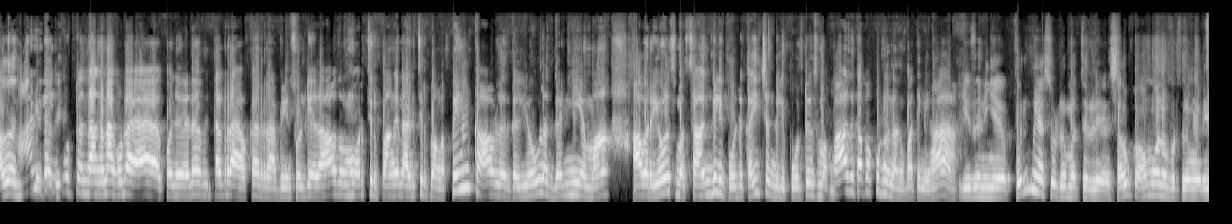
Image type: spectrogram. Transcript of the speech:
அதான் கூப்பிட்டு வந்தாங்கன்னா கூட கொஞ்சம் இடம் தள்ளுறா உட்கார்றா அப்படின்னு சொல்லிட்டு ஏதாவது ஒரு முறைச்சிருப்பாங்க இல்ல அடிச்சிருப்பாங்க. பெண் காவலர்கள் எவ்வளவு கண்ணியமா அவரை எவ்வளவு சும்மா சங்கிலி போட்டு கை சங்கிலி போட்டு சும்மா பாதுகாப்பா கூட்டு வந்தாங்க பாத்தீங்களா? இது நீங்க பெருமையா சொல்ற மாதிரி தெரியல சவுக்கு அவமானப்படுத்துற மாதிரி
